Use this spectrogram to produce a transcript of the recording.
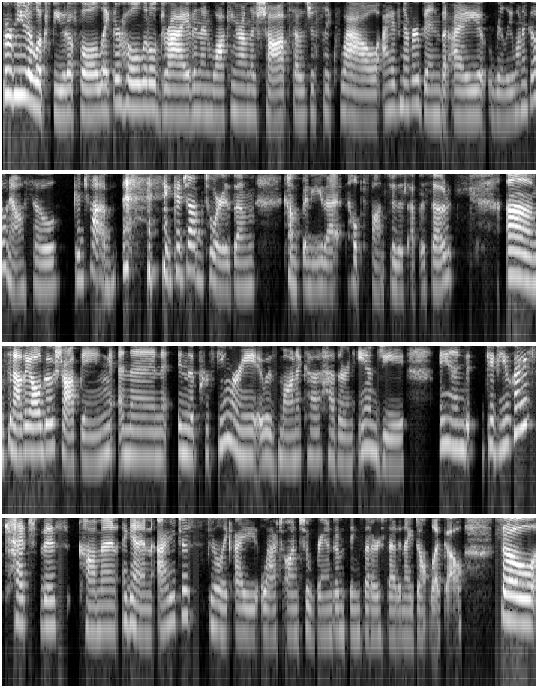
Bermuda looks beautiful. Like their whole little drive and then walking around the shops. I was just like, wow, I have never been, but I really want to go now. So good job. good job, tourism company that helped sponsor this episode. Um, so now they all go shopping. And then in the perfumery, it was Monica, Heather, and Angie. And did you guys catch this comment? Again, I just feel like I latch onto random things that are said and I don't let go. So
